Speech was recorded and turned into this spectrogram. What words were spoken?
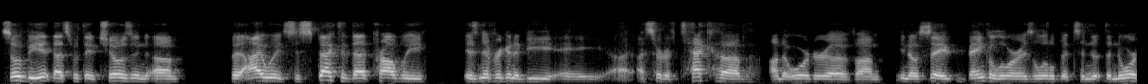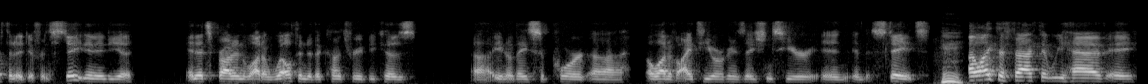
so be it. That's what they've chosen. Um, but I would suspect that that probably is never going to be a, a sort of tech hub on the order of, um, you know, say Bangalore is a little bit to the north in a different state in India, and it's brought in a lot of wealth into the country because uh, you know, they support uh, a lot of IT organizations here in, in the states. Hmm. I like the fact that we have a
